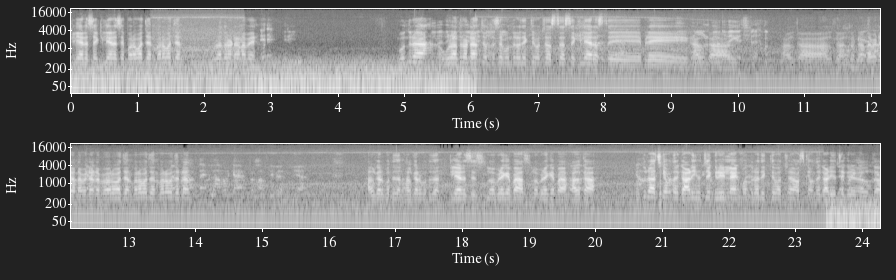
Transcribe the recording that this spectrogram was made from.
ক্লিয়ার আছে ক্লিয়ার আছে বরাবর যান বরাবর যান উড়াদুরা টানাবে। বন্ধুরা উড়াদুরা টান চলতেছে বন্ধুরা দেখতে পাচ্ছ আস্তে আস্তে ক্লিয়ার আস্তে ব্রেক হালকা। হালকা হালকা হালকা টানাবে টানাবে টানাবে বরাবর যান বরাবর যান বরাবর যান হালকার পথে যান হালকার পথে যান। ক্লিয়ার আছে স্লো ব্রেকে পা স্লো ব্রেকে পা হালকা। বন্ধুরা আজকে আমাদের গাড়ি হচ্ছে গ্রিন লাইন বন্ধুরা দেখতে পাচ্ছ আজকে আমাদের গাড়ি হচ্ছে গ্রিন হালকা।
